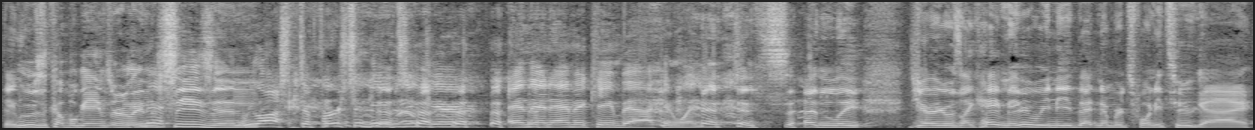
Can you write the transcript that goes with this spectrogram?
They lose a couple games early in the season. We lost the first two games of the year, and then Emmitt came back and went. and suddenly Jerry was like, "Hey, maybe we need that number 22 guy."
